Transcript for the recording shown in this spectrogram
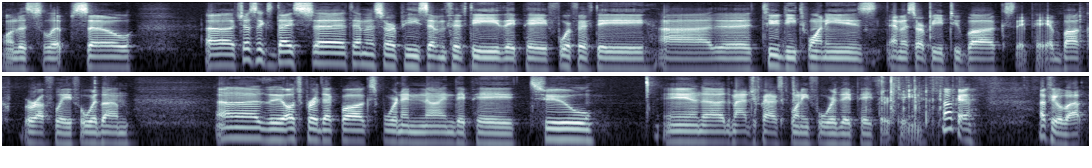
on this slip? So. Uh, Chessex dice set MSRP 750. They pay 450. Uh, the two D20s MSRP two bucks. They pay a buck roughly for them. Uh, the Ultra Pro deck box, four ninety nine. They pay two, and uh, the Magic Packs twenty four. They pay thirteen. Okay, I feel that.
